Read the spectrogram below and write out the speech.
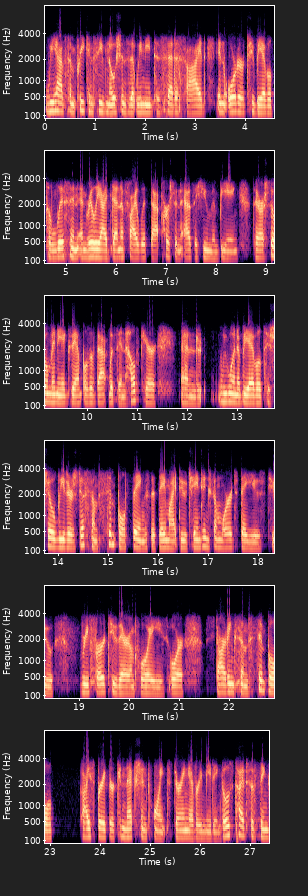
we have some preconceived notions that we need to set aside in order to be able to listen and really identify with that person as a human being. There are so many examples of that within healthcare, and we want to be able to show leaders just some simple things that they might do, changing some words they use to refer to their employees or starting some simple icebreaker connection points during every meeting. Those types of things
